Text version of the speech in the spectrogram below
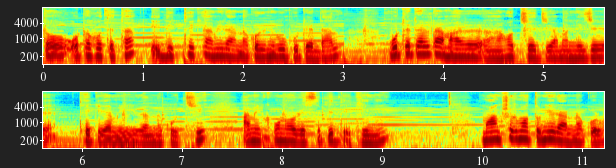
তো ওটা হতে থাক, এই দিক থেকে আমি রান্না করে নেব বুটের ডাল। বুটের ডালটা আমার হচ্ছে যে আমার নিজে থেকে আমি রান্না করছি। আমি কোনো রেসিপি দেখিনি। মাংসর মতনই রান্না করব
